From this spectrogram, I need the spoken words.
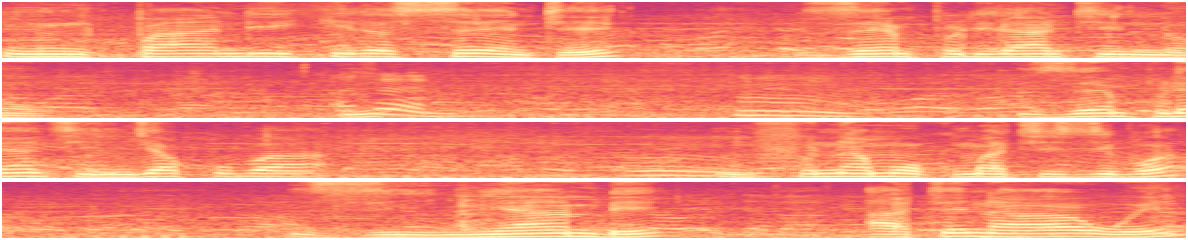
mpandiikira sente zempulira nti nno. Ate? Eno? Mm. zempulira nti nja kuba nfunamu okumatizibwa zinyambe ate naawe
